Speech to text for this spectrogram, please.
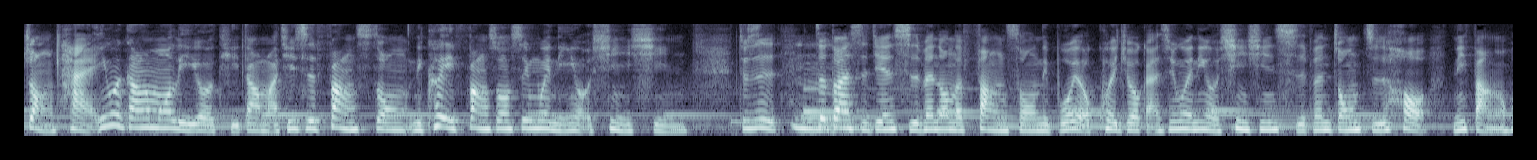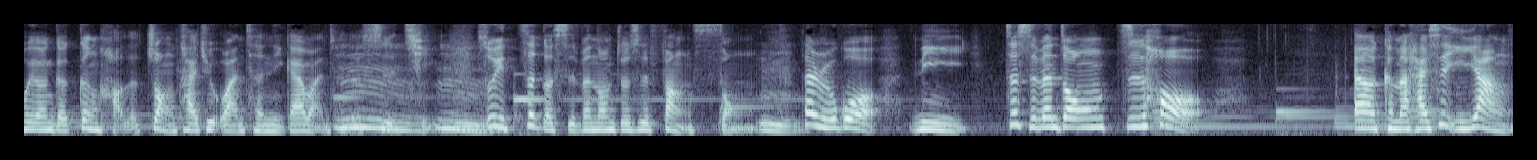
状态，因为刚刚 Molly 也有提到嘛，其实放松，你可以放松是因为你有信心，就是这段时间十分钟的放松，你不会有愧疚感，是因为你有信心，十分钟之后，你反而会用一个更好的状态去完成你该完成的事情，嗯，所以这个十分钟就是放松，嗯，但如果你这十分钟之后，呃，可能还是一样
